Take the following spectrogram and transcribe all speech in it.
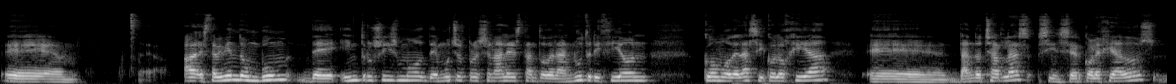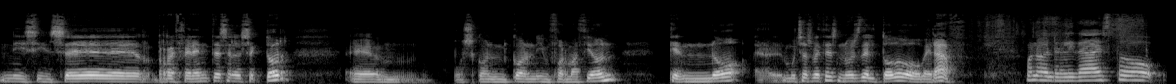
está viviendo un boom de intrusismo de muchos profesionales, tanto de la nutrición como de la psicología, eh, dando charlas sin ser colegiados ni sin ser referentes en el sector, eh, pues con, con, información que no eh, muchas veces no es del todo veraz. Bueno, en realidad esto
